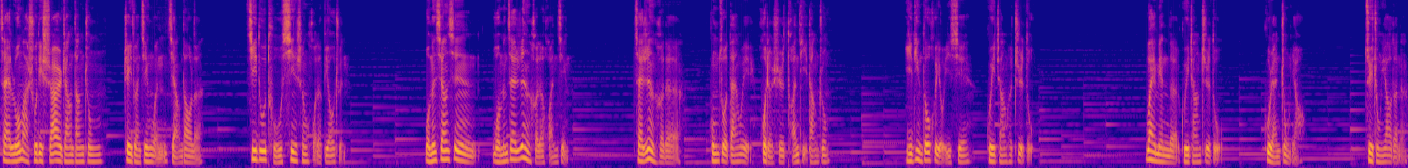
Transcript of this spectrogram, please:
在罗马书第十二章当中，这段经文讲到了基督徒新生活的标准。我们相信，我们在任何的环境，在任何的工作单位或者是团体当中，一定都会有一些规章和制度。外面的规章制度固然重要，最重要的呢？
